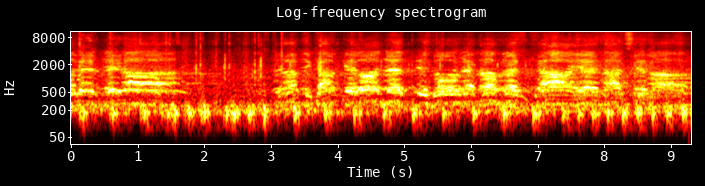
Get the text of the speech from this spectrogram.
unserer Weltpläne. Wir haben den Kampf gewonnen, den Thron erklommen, der Haien hat's gemacht.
